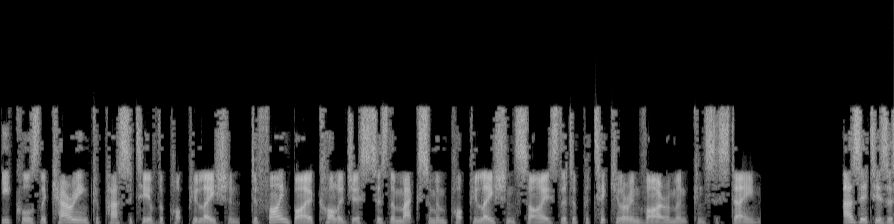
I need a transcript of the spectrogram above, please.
equals the carrying capacity of the population, defined by ecologists as the maximum population size that a particular environment can sustain. As it is a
